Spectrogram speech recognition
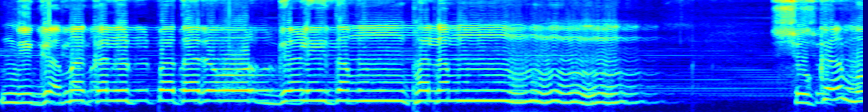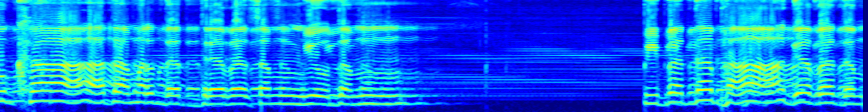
നിഗമകൽപ്പതരോർഗളിതം ഫലം ശുഖമുഖാതമൃതദ്രവസംയുതം പിബത ഭാഗവതം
